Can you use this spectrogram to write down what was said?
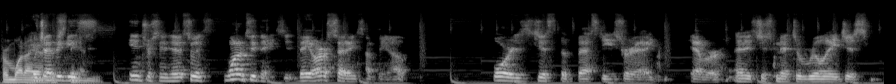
from what which i I, think understand is interesting. So it's one of two things: they are setting something up, or it's just the best Easter egg ever, and it's just meant to really just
